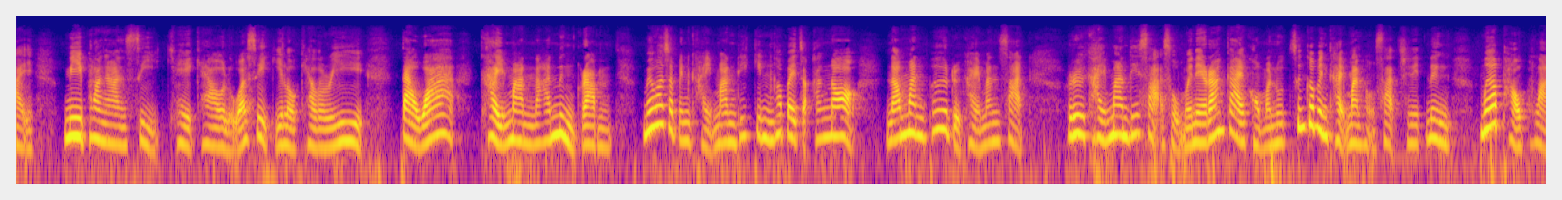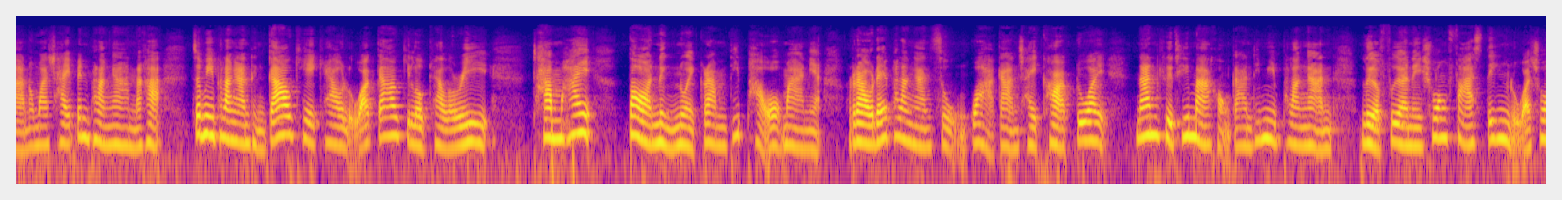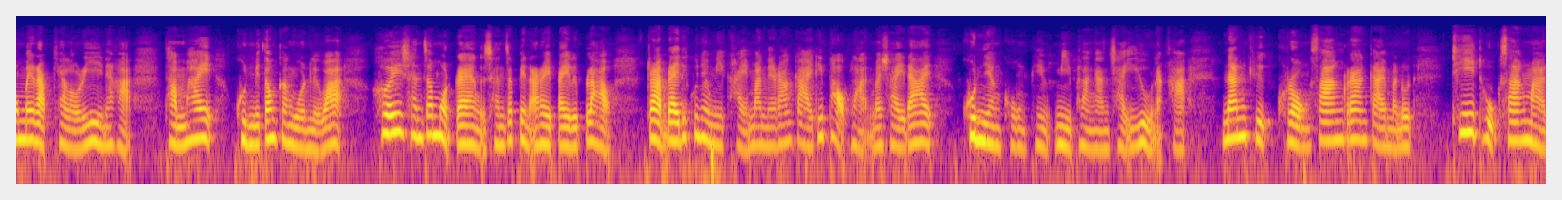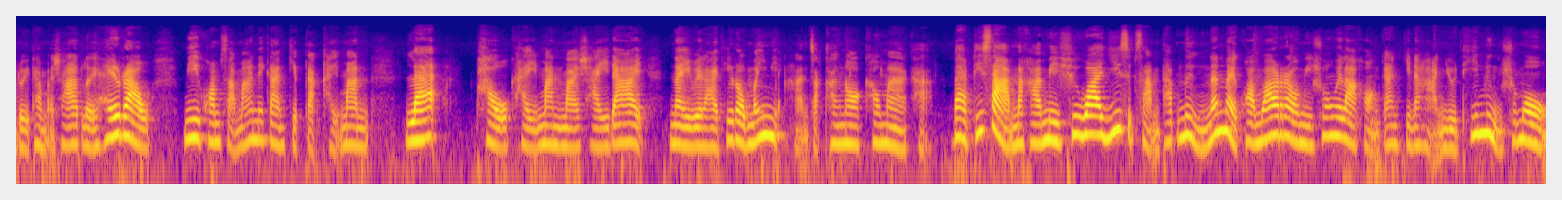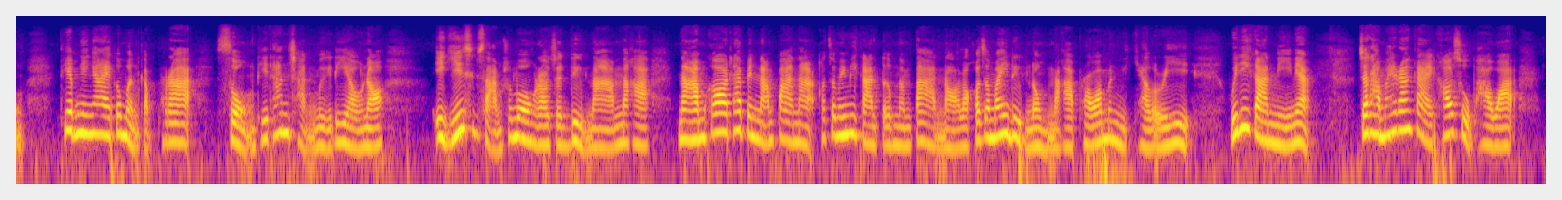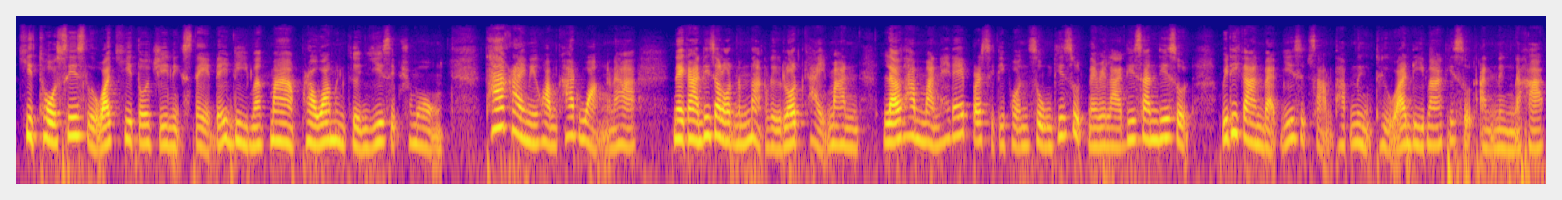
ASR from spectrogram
มีพลังงาน4เคแคลหรือว่า 4 กิโลแคลอรี่ แต่ว่าไขมันนะคะ1กรัม ไม่ว่าจะเป็นไขมันที่กินเข้าไปจากข้างนอก น้ำมันพืชหรือไขมันสัตว์ หรือไขมันที่สะสมไว้ในร่างกายของมนุษย์ ซึ่งก็เป็นไขมันของสัตว์ชนิดหนึ่ง เมื่อเผาผลาญออกมาใช้เป็นพลังงานนะคะ จะมีพลังงานถึง9 kcal หรือว่า 9 กิโลแคลอรี่ทำให้ ต่อ 1 หน่วยกรัมที่เผาออกมาเนี่ยเราได้พลังงานสูงกว่าการใช้ carb ด้วย นั่นคือที่มาของการที่มีพลังงานเหลือเฟือในช่วง fasting หรือว่าช่วงไม่รับแคลอรี่นะคะทำให้คุณไม่ต้องกังวลเลยว่าเฮ้ยฉันจะหมดแรงหรือฉันจะเป็นอะไรไปหรือเปล่า ตราบใดที่คุณยังมีไขมันในร่างกายที่เผาผลาญมาใช้ได้ คุณยังคงมีพลังงานใช้อยู่นะคะ นั่นคือโครงสร้างร่างกายมนุษย์ที่ถูกสร้างมาโดยธรรมชาติเลยให้เรามีความสามารถในการเก็บกักไขมัน และ เผาไขมันมาใช้ได้ในเวลาที่เราไม่มีอาหารจากข้างนอกเข้ามาค่ะ แบบที่ 3 นะคะ มีชื่อว่า 23 ทับ 1 นั่นหมายความว่าเรามีช่วงเวลาของการกินอาหารอยู่ที่ 1 ชั่วโมง เทียบง่าย ๆ ก็เหมือนกับพระสงฆ์ที่ท่านฉันมือเดียวเนาะอีก 23 ชั่วโมงเราจะดื่มน้ำนะคะ น้ำก็ถ้าเป็นน้ำปานะก็จะไม่มีการเติมน้ำตาลเนาะเราก็จะไม่ดื่มนมนะคะ เพราะว่ามันมีแคลอรี่ วิธีการนี้เนี่ยจะทำให้ร่างกายเข้าสู่ภาวะ ketosis หรือว่าคีโตจีนิกสเต e ได้ดีมาก ๆ เพราะว่ามันเกิน 20 ชั่วโมง ถ้าใครมีความคาดหวังนะคะ ในการที่จะลดน้ำหนักหรือลดไขมัน แล้วทำมันให้ได้ประสิทธิผลสูงที่สุดในเวลาที่สั้นที่สุด วิธีการแบบ 23 ทับ 1 ถือว่าดีมากที่สุดอันหนึ่งนะคะ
